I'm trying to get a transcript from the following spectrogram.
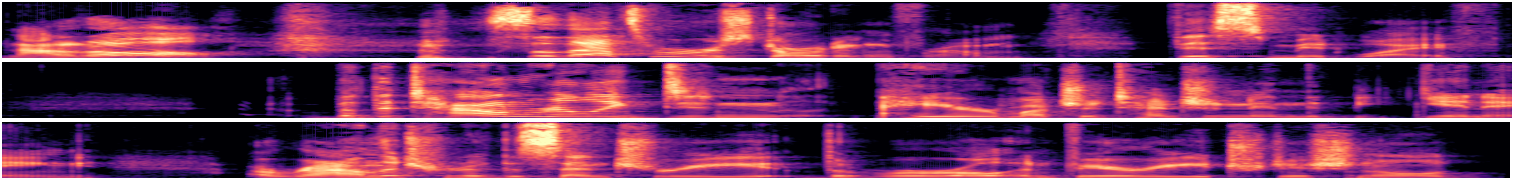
Not at all. so that's where we're starting from. This midwife. But the town really didn't pay her much attention in the beginning. Around the turn of the century, the rural and very traditional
